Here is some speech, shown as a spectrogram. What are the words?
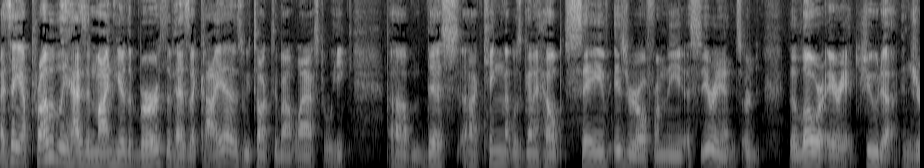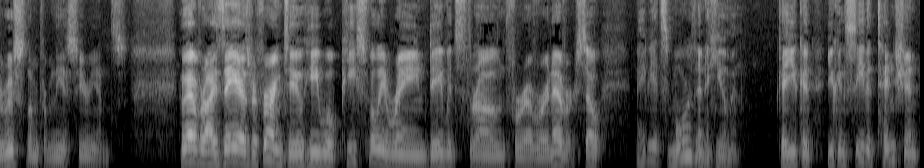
Isaiah probably has in mind here the birth of Hezekiah, as we talked about last week. Um, this uh, king that was going to help save Israel from the Assyrians, or the lower area, Judah and Jerusalem from the Assyrians. Whoever Isaiah is referring to, he will peacefully reign David's throne forever and ever. So maybe it's more than a human. Okay, you can you can see the tension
